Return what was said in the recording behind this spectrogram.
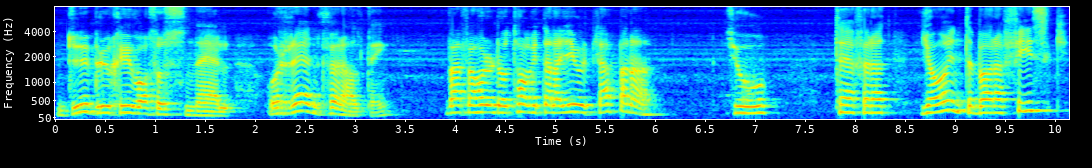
du brukar ju vara så snäll och rädd för allting. Varför har du då tagit alla julklapparna? Jo, därför att jag är inte bara fisk.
